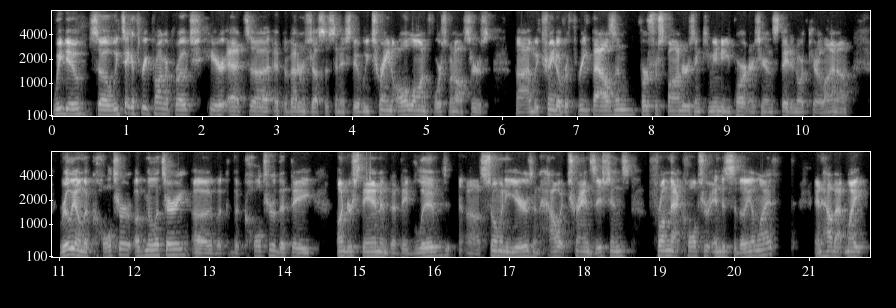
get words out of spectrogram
We do. So we take a three prong approach here at uh, at the Veterans Justice Initiative. We train all law enforcement officers, uh, and we've trained over 3,000 first responders and community partners here in the state of North Carolina, really on the culture of military, uh, the the culture that they understand and that they've lived uh, so many years, and how it transitions from that culture into civilian life, and how that might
